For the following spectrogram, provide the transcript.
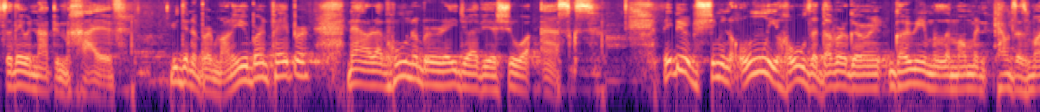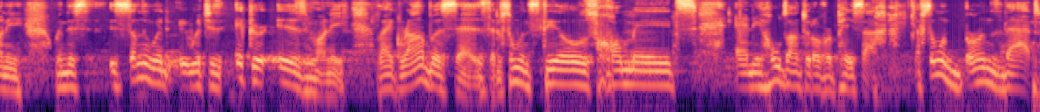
so they would not be mechayiv. You didn't burn money, you burned paper. Now Rav Huna Rav Yeshua asks. Maybe Rav Shimon only holds that davar goyim moment counts as money when this is something which is ikr is money. Like Rabbah says that if someone steals chometz and he holds onto it over Pesach, if someone burns that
